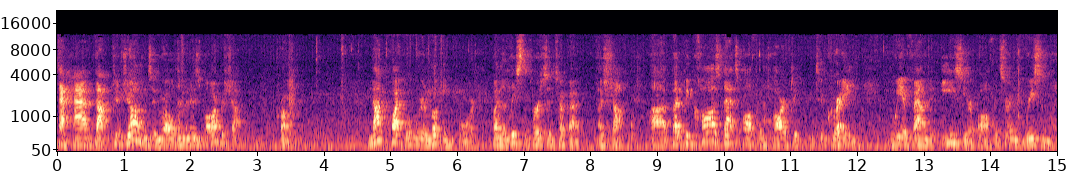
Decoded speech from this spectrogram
to have Dr. Jones enroll him in his barbershop program. Not quite what we were looking for, but at least the person took a, a shot. Uh, but because that's often hard to, to grade, we have found it easier often, certainly recently,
